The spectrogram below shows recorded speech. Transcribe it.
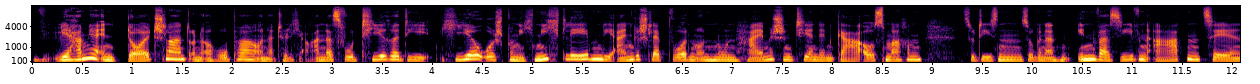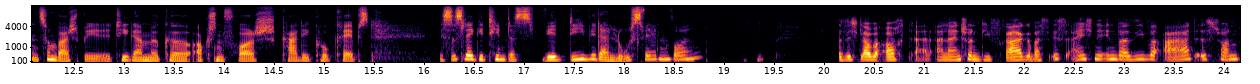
Wir haben ja in Deutschland und Europa und natürlich auch anderswo Tiere, die hier ursprünglich nicht leben, die eingeschleppt wurden und nun heimischen Tieren den Garaus machen. Zu diesen sogenannten invasiven Arten zählen zum Beispiel Tigermücke, Ochsenfrosch, Kalikokrebs. Ist es legitim, dass wir die wieder loswerden wollen? Also ich glaube auch allein schon die Frage, was ist eigentlich eine invasive Art, ist schon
